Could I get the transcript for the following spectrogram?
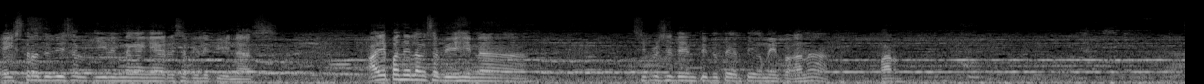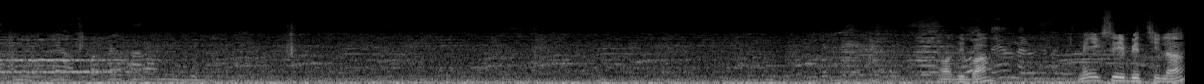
extrajudicial killing nangyayari sa Pilipinas. Ayaw pa nilang sabihin na si Presidente Duterte ang may pakana. Par Oh, di ba? May exhibit sila.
